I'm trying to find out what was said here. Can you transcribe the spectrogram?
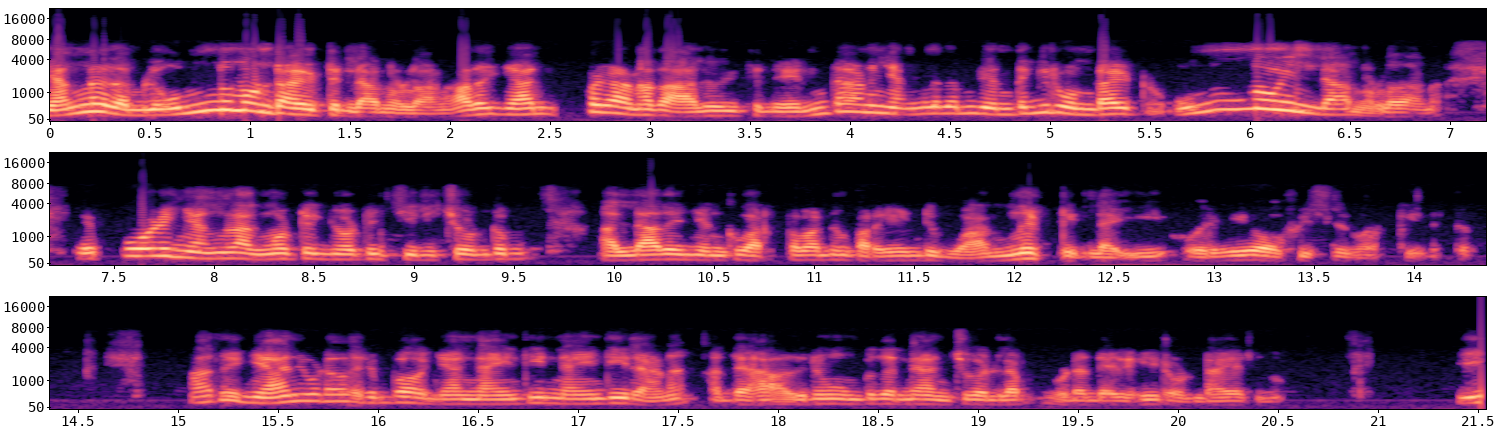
ഞങ്ങൾ തമ്മിൽ ഒന്നും ഉണ്ടായിട്ടില്ല എന്നുള്ളതാണ്. അത് ഞാൻ ഇപ്പോഴാണ് അത് ആലോചിക്കുന്നത്. എന്താണ് ഞങ്ങൾ തമ്മിൽ എന്തെങ്കിലും ഉണ്ടായിട്ട് ഒന്നുമില്ല എന്നുള്ളതാണ്. എപ്പോഴും ഞങ്ങൾ അങ്ങോട്ടും ഇങ്ങോട്ടും ചിരിച്ചുകൊണ്ടും അല്ലാതെ ഞങ്ങൾക്ക് വർത്തമാനം പറയേണ്ടി വന്നിട്ടില്ല ഈ ഒരേ ഓഫീസിൽ വർക്ക് ചെയ്തിട്ട്. അത് ഞാനിവിടെ വരുമ്പോൾ ഞാൻ നയന്റീൻ നയന്റിയിലാണ് അദ്ദേഹം അതിനു മുമ്പ് തന്നെ അഞ്ചു കൊല്ലം ഇവിടെ ഡൽഹിയിൽ ഉണ്ടായിരുന്നു ഈ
